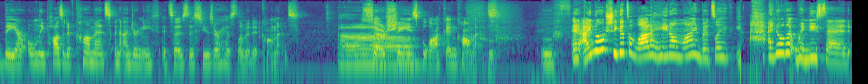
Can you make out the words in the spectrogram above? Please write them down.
they are only positive comments. And underneath it says, This user has limited comments. So oh. she's blocking comments. Oof. And I know she gets a lot of hate online, but it's like I know that Wendy said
